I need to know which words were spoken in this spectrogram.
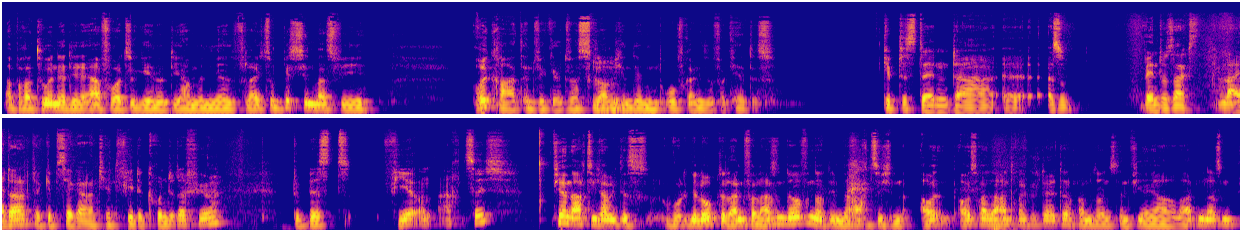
Apparaturen der DDR vorzugehen. Und die haben in mir vielleicht so ein bisschen was wie Rückgrat entwickelt, was, glaube ich, in dem Beruf gar nicht so verkehrt ist. Gibt es denn da, äh, also wenn du sagst leider, da gibt es ja garantiert viele Gründe dafür. Du bist 84. 84 habe ich das wohl gelobte Land verlassen dürfen, nachdem wir 80 einen Au- Ausreiseantrag gestellt haben, haben sie uns dann vier Jahre warten lassen.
